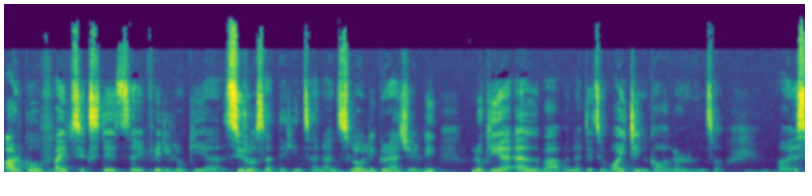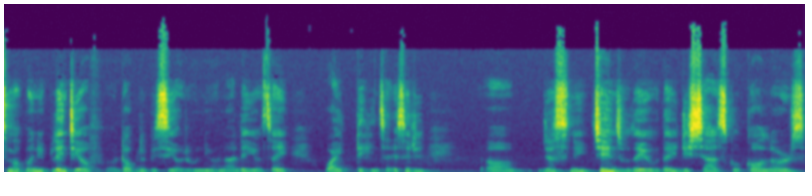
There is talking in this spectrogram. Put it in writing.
अर्को फाइभ सिक्स डेज चाहिँ फेरि लोकिया सिरोसा देखिन्छ होइन। अनि स्लोली ग्रेजुअली लोकिया एल्बा भने त्यो चाहिँ वाइट इन कलर हुन्छ। अ, यसमा पनि प्लेन्टी अफ डब्लुबिसीहरू हुने हुनाले यो चाहिँ वाइट देखिन्छ। यसरी जस नि चेन्ज हुँदै हुँदै डिस्चार्जको कलर्स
